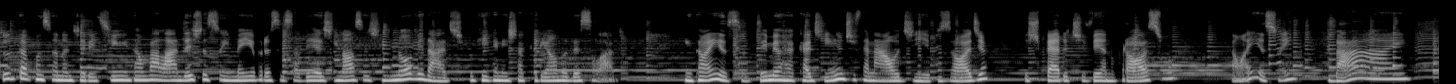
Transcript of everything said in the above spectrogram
Tudo está funcionando direitinho, então vá lá, deixa seu e-mail para você saber as nossas novidades, o que, que a gente está criando desse lado. Então é isso. Dei meu recadinho de final de episódio. Espero te ver no próximo. Então é isso, hein? Bye!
